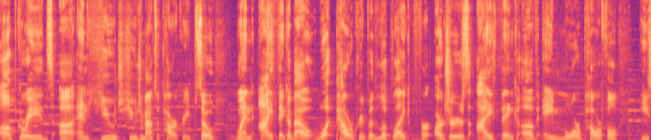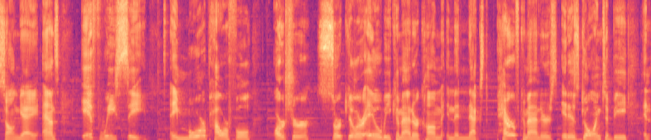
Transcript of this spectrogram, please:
upgrades uh, and huge huge amounts of power creep. So when I think about what power creep would look like for archers I think of a more powerful Yi Seong-Gye and if we see a more powerful archer circular AoE commander come in the next pair of commanders it is going to be an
